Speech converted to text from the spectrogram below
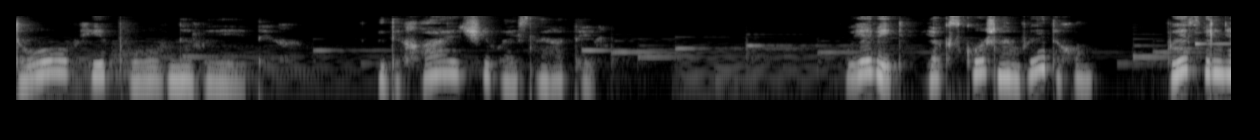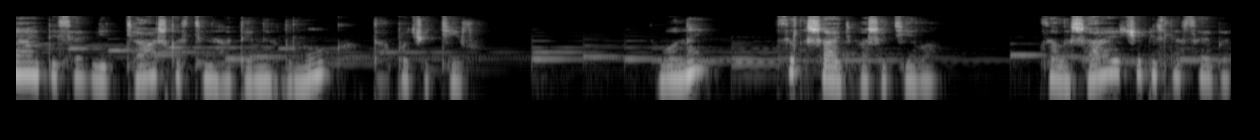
довгий повний видих, видихаючи весь негатив. Уявіть, як з кожним видихом ви звільняєтеся від тяжкості негативних думок та почуттів. Вони залишають ваше тіло, залишаючи після себе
